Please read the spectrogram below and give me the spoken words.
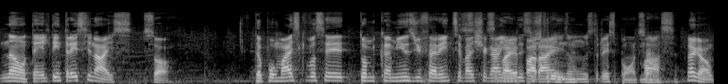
Não, tem, ele tem três finais só. Então, por mais que você tome caminhos diferentes, você vai chegar Você em vai um desses parar três, em né? um dos três pontos. é. Massa. Legal.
